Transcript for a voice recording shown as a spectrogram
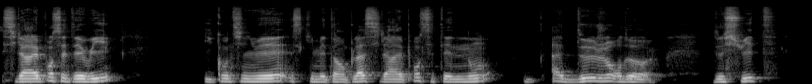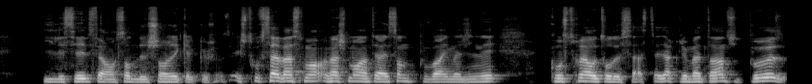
Si la réponse était oui, il continuait ce qu'il mettait en place. Si la réponse était non, à deux jours de, suite, il essayait de faire en sorte de changer quelque chose. Et je trouve ça vachement, vachement intéressant de pouvoir imaginer construire autour de ça. C'est-à-dire que le matin, tu te poses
